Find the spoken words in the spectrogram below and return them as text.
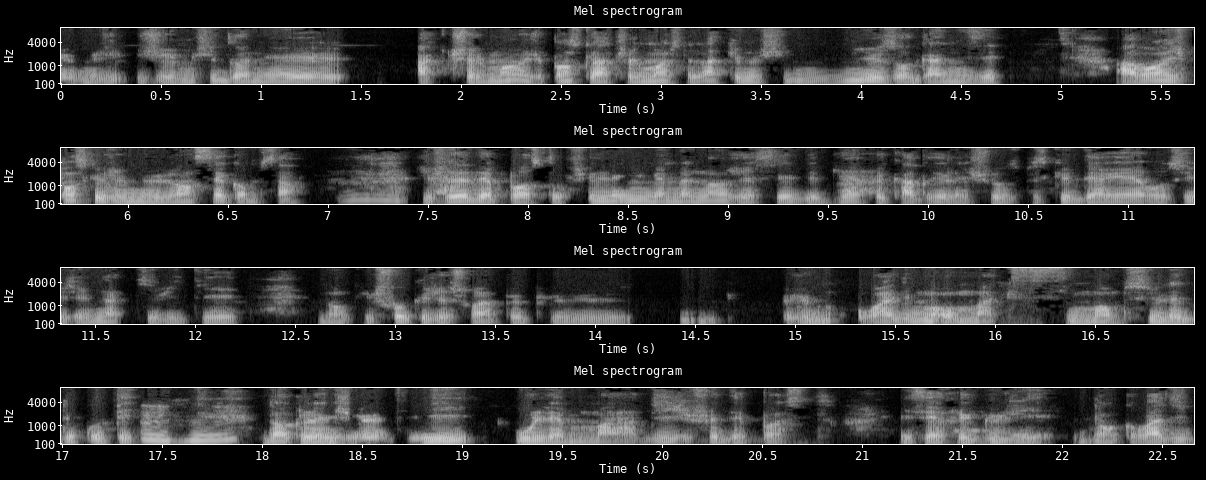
je me, je me suis donné actuellement, je pense qu'actuellement, c'est là que je me suis mieux organisé. Avant, je pense que je me lançais comme ça. Mhm. Je faisais des posts au feeling, mais maintenant, j'essaie de bien recadrer les choses, puisque derrière aussi, j'ai une activité. Donc, il faut que je sois un peu plus, on va dire au maximum sur les deux côtés. Mhm. Donc, le jeudi ou les mardis, je fais des posts. Et c'est régulier. Donc, on va dire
